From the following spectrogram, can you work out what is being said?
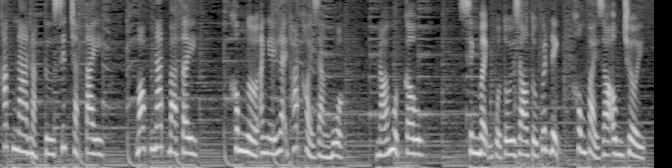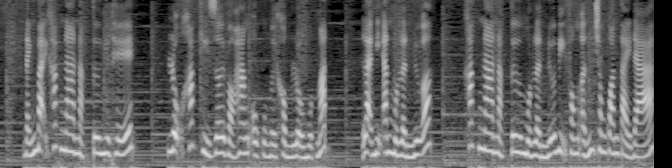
Khắc Na Nặc Tư siết chặt tay, bóp nát ba tây. Không ngờ anh ấy lại thoát khỏi ràng buộc, nói một câu: "Sinh mệnh của tôi do tôi quyết định, không phải do ông trời." Đánh bại Khắc Na Nặc Tư như thế, Lộ Khắc thì rơi vào hang ổ của người khổng lồ một mắt, lại bị ăn một lần nữa. Khắc Na Nặc Tư một lần nữa bị phong ấn trong quan tài đá.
